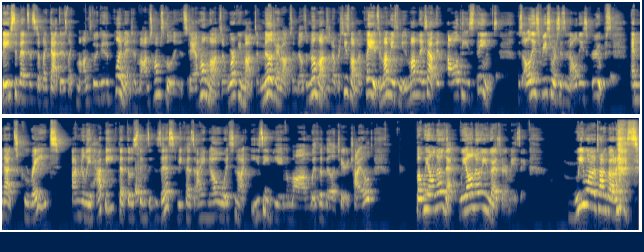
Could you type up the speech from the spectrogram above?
base events and stuff like that. There's like moms going through deployment and moms homeschooling and stay at home moms and working moms and military moms and mill to mill moms and overseas moms and playdates and mom needs to meet and mom nights out and all these things. There's all these resources and all these groups, and that's great. I'm really happy that those things exist because I know it's not easy being a mom with a military child. But we all know that. We all know you guys are amazing. We want to talk about us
